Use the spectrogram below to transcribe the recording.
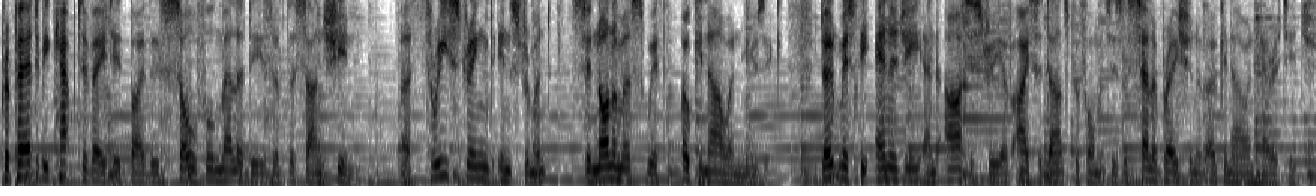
Prepare to be captivated by the soulful melodies of the sanshin, a three-stringed instrument synonymous with Okinawan music. Don't miss the energy and artistry of Eisa dance performances, a celebration of Okinawan heritage.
